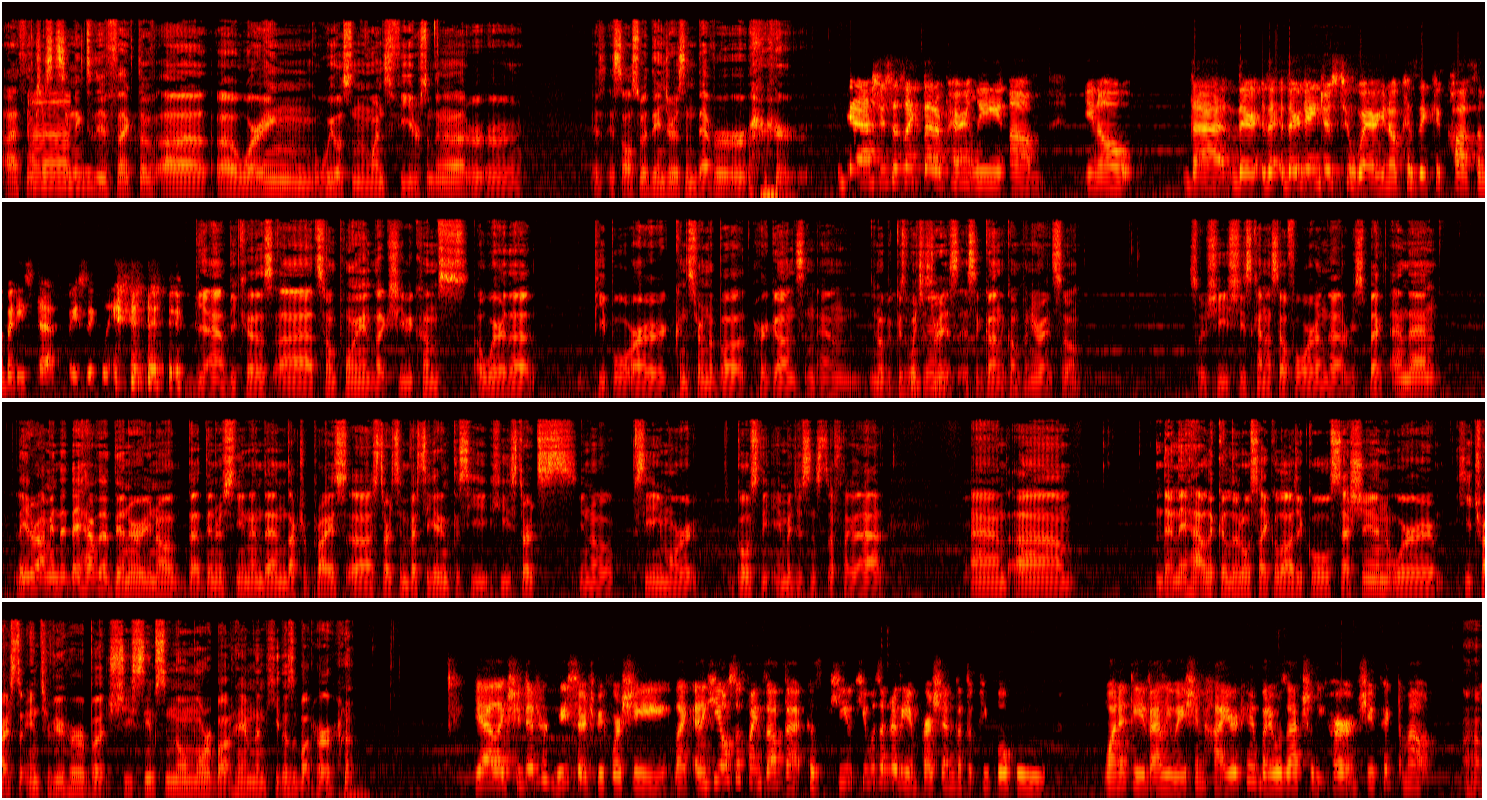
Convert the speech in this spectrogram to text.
I think she said something to um, the effect of uh, uh, wearing wheels on one's feet or something like that, or, or it's, it's also a dangerous endeavor, or, yeah she says like that apparently um you know that they're they're dangerous to wear you know because they could cause somebody's death basically yeah, because uh, at some point, like she becomes aware that people are concerned about her guns, and, and you know because Winchester Mhm. is, is a gun company, right? So, so she she's kind of self aware in that respect, and then. Later, I mean, they- have that dinner, you know, that dinner scene, and then Dr. Price uh, starts investigating because he, he starts, you know, seeing more ghostly images and stuff like that. And um, then they have like a little psychological session where he tries to interview her, but she seems to know more about him than he does about her. yeah like she did her research before she like and he also finds out that because he he was under the impression that the people who wanted the evaluation hired him but it was actually her she picked him out uh-huh.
